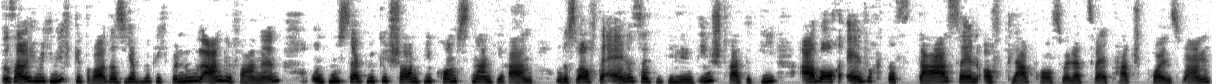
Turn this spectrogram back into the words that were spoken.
Das habe ich mich nicht getraut. Also ich habe wirklich bei Null angefangen und musste halt wirklich schauen, wie kommst du an die ran. Und das war auf der einen Seite die LinkedIn-Strategie, aber auch einfach das Dasein auf Clubhouse, weil da zwei Touchpoints waren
